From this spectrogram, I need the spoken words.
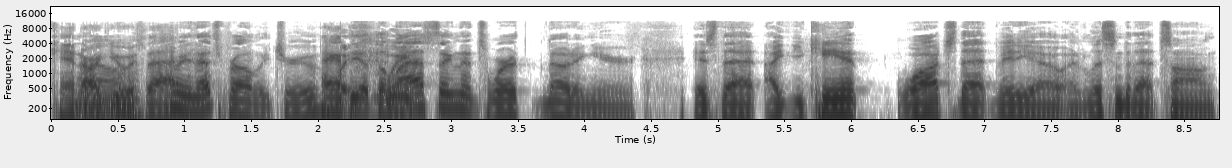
Can't argue with that. I mean, that's probably true. Hang on. the the Wait. last thing that's worth noting here is that I, you can't watch that video and listen to that song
